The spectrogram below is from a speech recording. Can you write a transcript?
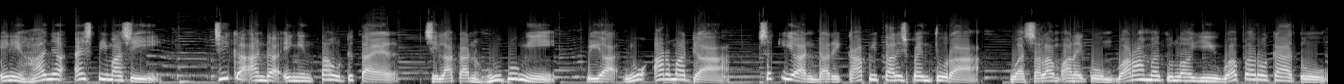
ini hanya estimasi. Jika Anda ingin tahu detail, silakan hubungi pihak New Armada. Sekian dari Kapitalis Ventura. Wassalamualaikum warahmatullahi wabarakatuh.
